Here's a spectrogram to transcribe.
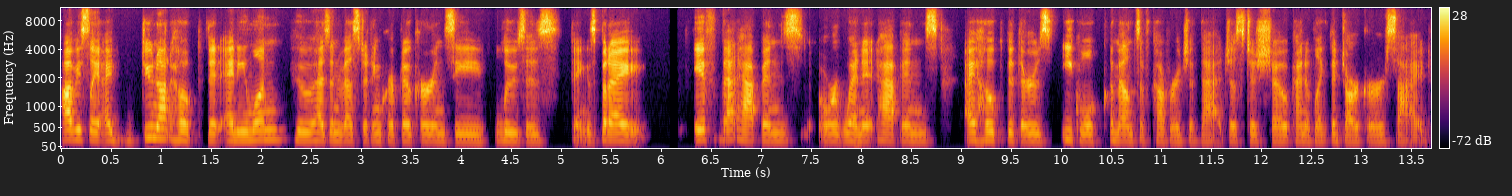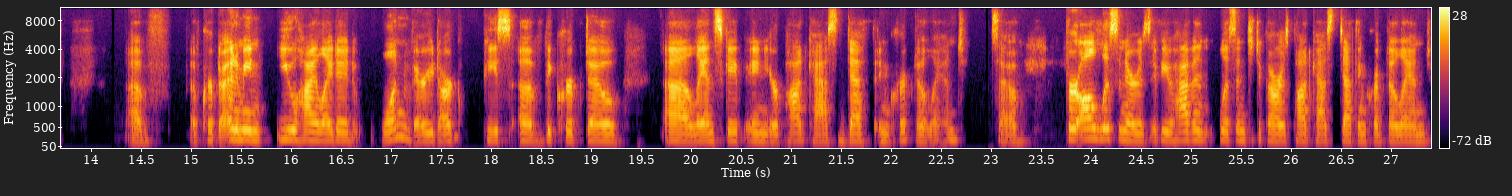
obviously, I do not hope that anyone who has invested in cryptocurrency loses things, but I, if that happens or when it happens, I hope that there's equal amounts of coverage of that just to show kind of like the darker side of of crypto. And I mean, you highlighted one very dark piece of the crypto uh, landscape in your podcast, Death in Crypto Land. So, for all listeners, if you haven't listened to Takara's podcast, Death in Crypto Land,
